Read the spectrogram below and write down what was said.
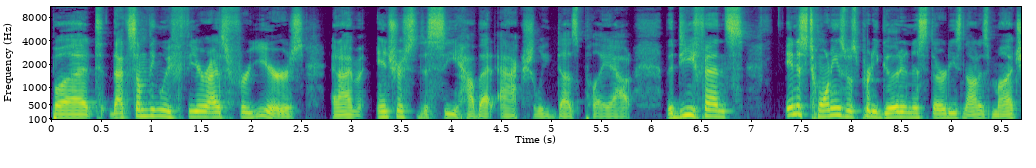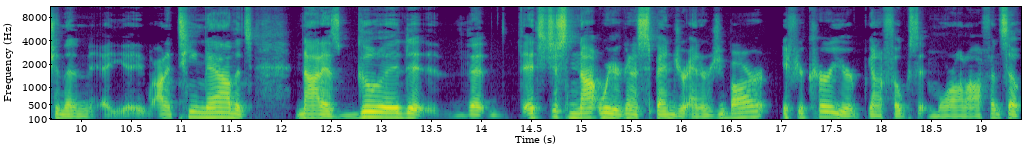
but that's something we've theorized for years and i'm interested to see how that actually does play out. The defense in his 20s was pretty good in his 30s not as much and then uh, on a team now that's not as good that it's just not where you're going to spend your energy bar. If you're curry you're going to focus it more on offense. So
